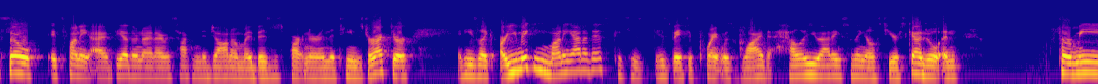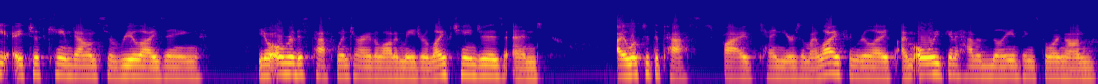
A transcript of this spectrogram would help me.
So it's funny. I, the other night I was talking to Jono, my business partner and the team's director, and he's like, "Are you making money out of this?" Because his his basic point was, "Why the hell are you adding something else to your schedule?" And for me, it just came down to realizing, you know, over this past winter, I had a lot of major life changes, and I looked at the past five, ten years of my life and realized I'm always going to have a million things going on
